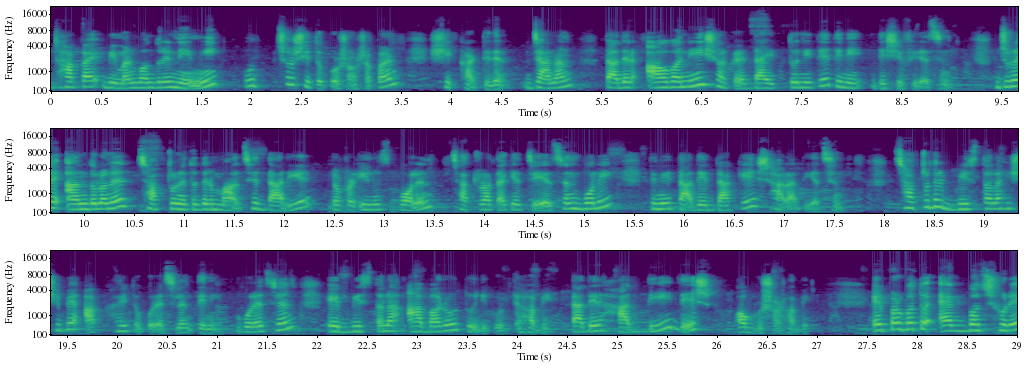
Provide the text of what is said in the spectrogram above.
ঢাকায় বিমানবন্দরে নেমেই উচ্ছ্বসিত প্রশংসা করেন শিক্ষার্থীদের। জানান, তাদের আহ্বানেই সরকারের দায়িত্ব নিতে তিনি দেশে ফিরেছেন। জুলাই আন্দোলনের ছাত্র নেতাদের মাঝে দাঁড়িয়ে ডক্টর ইউনুস বলেন, ছাত্ররা তাকে চেয়েছেন বলেই তিনি তাদের ডাকে সাড়া দিয়েছেন। ছাত্রদের বীজতলা হিসেবে আখ্যায়িত করেছিলেন তিনি। বলেছিলেন, এই বীজতলা আবারও তৈরি করতে হবে। তাদের হাত দিয়ে দেশ অগ্রসর হবে। এরপর গত এক বছরে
